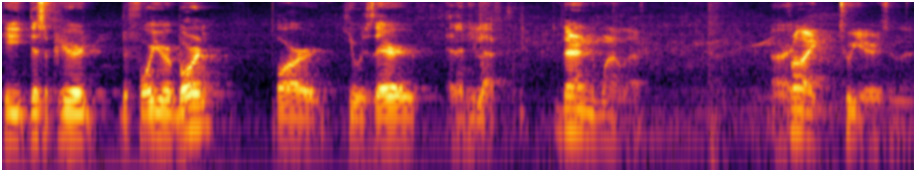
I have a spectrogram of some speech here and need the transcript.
He disappeared before you were born, or he was there and then he left. Then when I left All for like two years, and then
